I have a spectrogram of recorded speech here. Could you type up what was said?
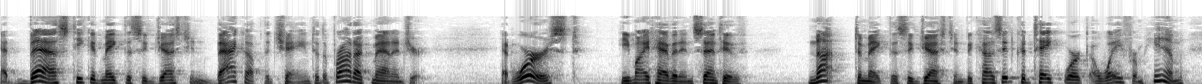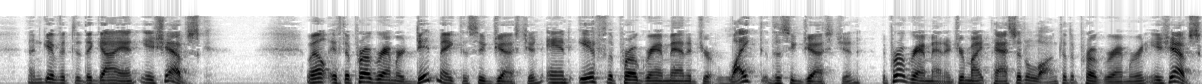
At best, he could make the suggestion back up the chain to the product manager. At worst, he might have an incentive not to make the suggestion because it could take work away from him and give it to the guy in Izhevsk. Well, if the programmer did make the suggestion and if the program manager liked the suggestion, the program manager might pass it along to the programmer in Izhevsk.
